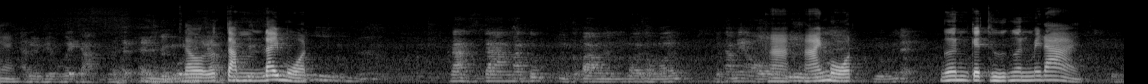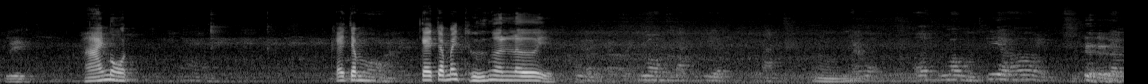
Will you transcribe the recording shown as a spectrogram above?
ไงำอะไรเดียวเคยจำอืมเราเราจำได้หมดอืมงานดังมาทุกกระเป๋าหนึ่งร้อยสองร้อยมันทำให้เอาหาหายหมดอยู่นี่แหละ เงินแกถือเงินไม่ได้รีบหายหมด แกจะแกจะไม่ถือเงินเลยลงบัตรเกียรติบัตรอืมนี่ก็เออลงเที่ยวเอ้ยเดิน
